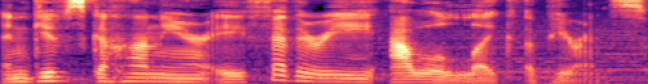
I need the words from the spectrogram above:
and gives G'Hanir a feathery, owl-like appearance.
